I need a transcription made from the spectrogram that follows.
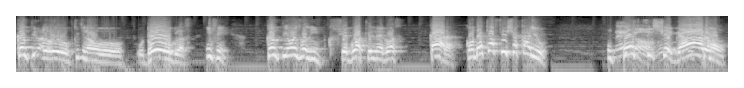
campeão, o Kid não, o, o Douglas, enfim, campeões olímpicos. Chegou aquele negócio. Cara, quando é que a ficha caiu? O ponto então, que vocês chegaram.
